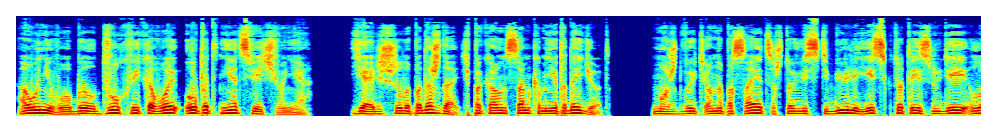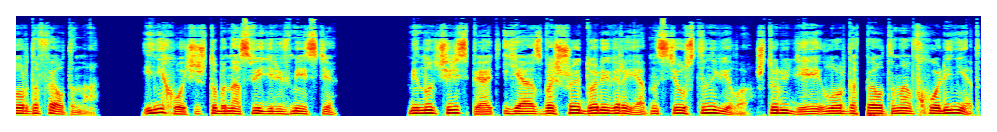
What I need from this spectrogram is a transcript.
а у него был двухвековой опыт неотсвечивания. Я решила подождать, пока он сам ко мне подойдет. Может быть, он опасается, что в вестибюле есть кто-то из людей лорда Фелтона и не хочет, чтобы нас видели вместе. Минут через пять я с большой долей вероятности установила, что людей лорда Фелтона в холле нет.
